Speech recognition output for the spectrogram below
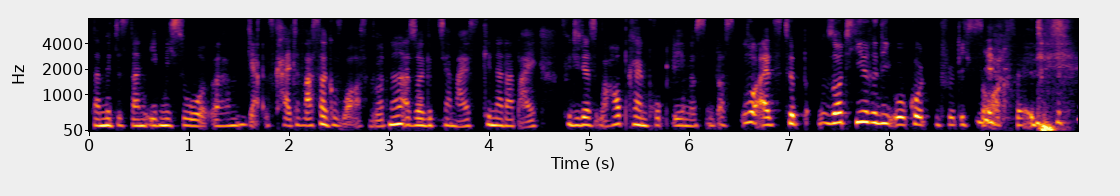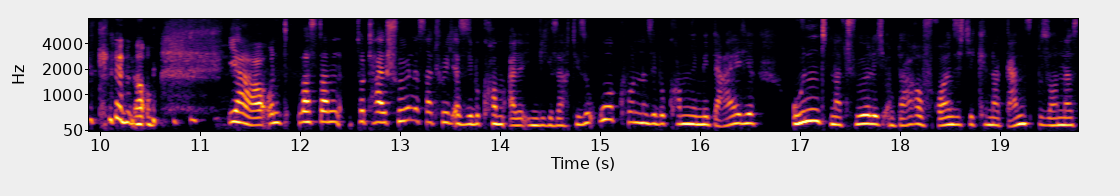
damit es dann eben nicht so ähm, ja, ins kalte Wasser geworfen wird. Ne? Also da gibt es ja meist Kinder dabei, für die das überhaupt kein Problem ist. Und das so als Tipp, sortiere die Urkunden für dich sorgfältig. Ja. genau. Ja, und was dann total schön ist natürlich, also sie bekommen alle eben, wie gesagt, diese Urkunde, sie bekommen eine Medaille und natürlich, und darauf freuen sich die Kinder ganz besonders,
